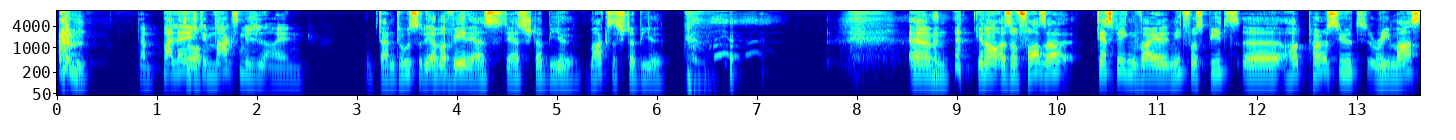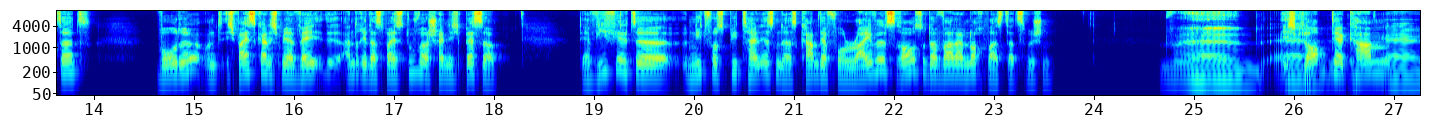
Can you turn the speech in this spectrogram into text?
Dann baller ich So. den Marx-Michel ein. Dann tust du dir aber weh, der ist, der ist stabil. Marx ist stabil. ähm, genau, also Forza, deswegen, weil Need for Speed äh, Hot Pursuit remastered wurde und ich weiß gar nicht mehr, wel André, das weißt du wahrscheinlich besser. Der wievielte Need for Speed Teil ist denn das? Kam der vor Rivals raus oder war da noch was dazwischen? Äh, Ich äh, glaub, der kam- Äh,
